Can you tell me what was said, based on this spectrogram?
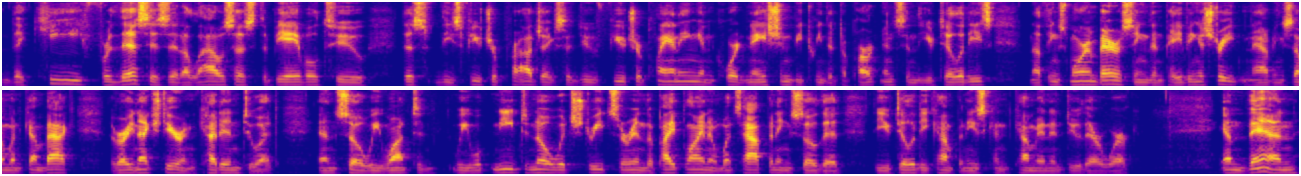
the key for this is it allows us to be able to, this, these future projects, to do future planning and coordination between the departments and the utilities. Nothing's more embarrassing than paving a street and having someone come back the very next year and cut into it. And so we want to, we need to know which streets are in the pipeline and what's happening so that the utility companies can come in and do their work. And then,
